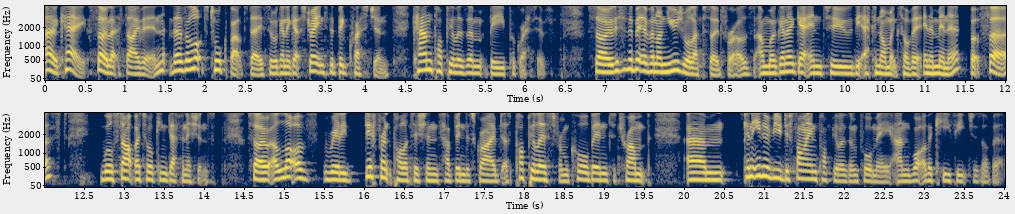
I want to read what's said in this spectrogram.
Okay, so let's dive in. There's a lot to talk about today, so we're going to get straight into the big question Can populism be progressive? So, this is a bit of an unusual episode for us, and we're going to get into the economics of it in a minute. But first, we'll start by talking definitions. So, a lot of really different politicians have been described as populists, from Corbyn to Trump. Um, can either of you define populism for me, and what are the key features of it?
